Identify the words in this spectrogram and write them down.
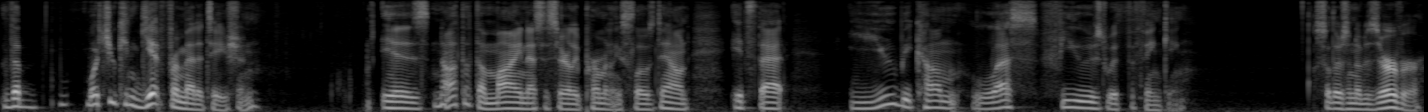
the what you can get from meditation is not that the mind necessarily permanently slows down, it's that you become less fused with the thinking. So there's an observer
